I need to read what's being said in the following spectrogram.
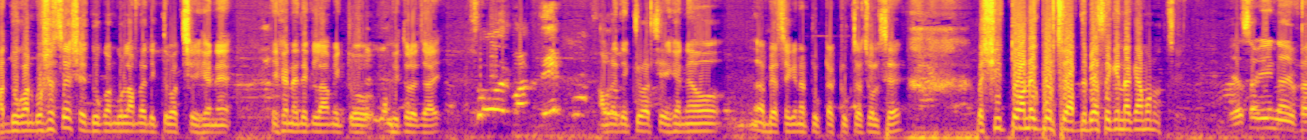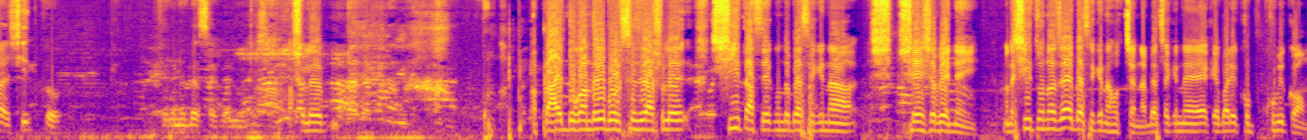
আর দোকান বসেছে সেই দোকানগুলো আমরা দেখতে পাচ্ছি এখানে। এখানে দেখলাম একটু ভিতরে যাই। আমরা দেখতে পাচ্ছি এখানেও বেচা কেনা টুকটাক টুকটা চলছে। শীত তো অনেক পড়ছে আপনি বেচা কিনা কেমন হচ্ছে? বেচা কিনা ভাই শীত বেচা আসলে প্রায় দোকানদারই বলছে যে আসলে শীত আছে কিন্তু বেচা কিনা সে হিসেবে নেই। মানে শীত অনুযায়ী বেচা কিনা হচ্ছে না। বেচা কিনা একেবারে খুব খুবই কম।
